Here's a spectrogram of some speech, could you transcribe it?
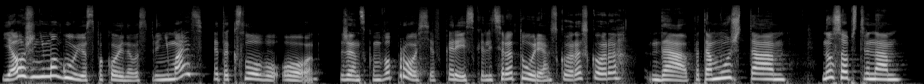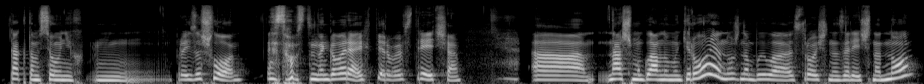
я уже не могу ее спокойно воспринимать. Это, к слову, о женском вопросе в корейской литературе. Скоро-скоро. Да, потому что, ну, собственно, как там все у них произошло, собственно говоря, их первая встреча. А, нашему главному герою нужно было срочно залечь на дно.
